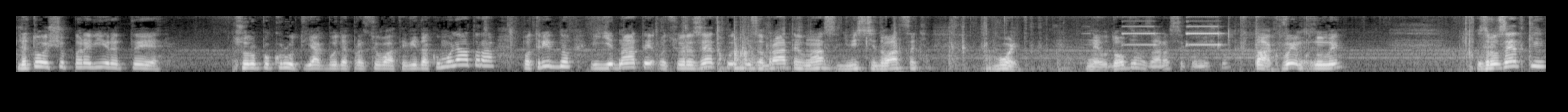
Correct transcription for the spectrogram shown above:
для того, щоб перевірити шурупокрут, як буде працювати від акумулятора, потрібно від'єднати оцю розетку і забрати у нас 220 вольт. Неудобно, зараз, секундочку. Так, вимкнули з розетки.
